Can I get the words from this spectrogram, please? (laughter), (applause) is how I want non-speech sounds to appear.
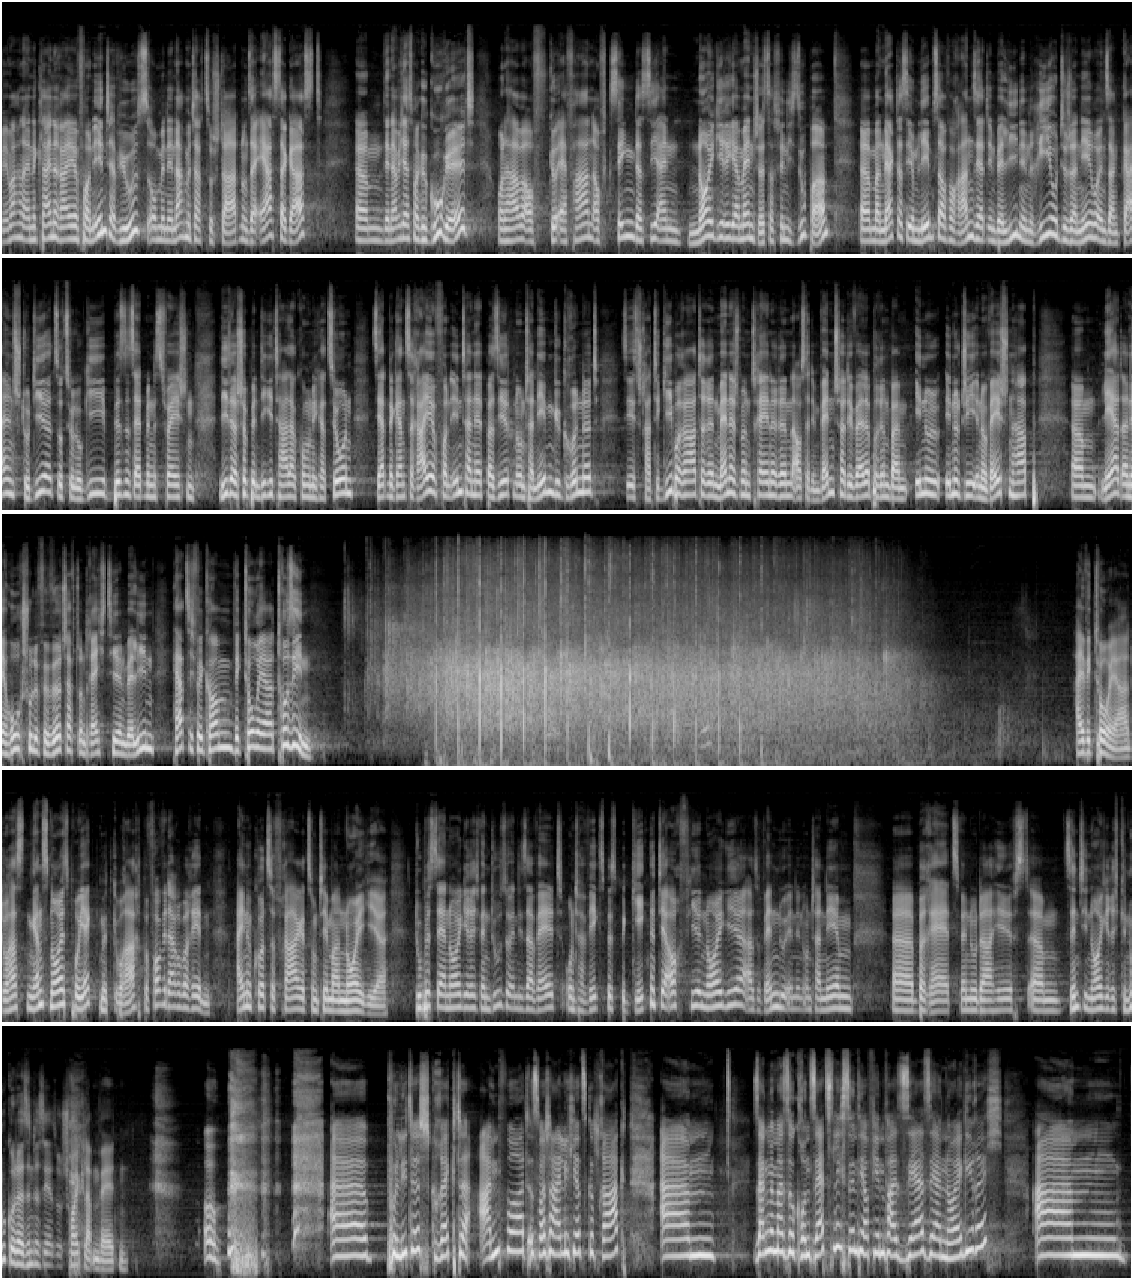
Wir machen eine kleine Reihe von Interviews, um in den Nachmittag zu starten. Unser erster Gast, ähm, den habe ich erstmal gegoogelt und habe auf, erfahren auf Xing, dass sie ein neugieriger Mensch ist. Das finde ich super. Äh, man merkt das ihrem Lebenslauf auch an. Sie hat in Berlin, in Rio de Janeiro, in St. Gallen studiert, Soziologie, Business Administration, Leadership in digitaler Kommunikation. Sie hat eine ganze Reihe von internetbasierten Unternehmen gegründet. Sie ist Strategieberaterin, Management-Trainerin, außerdem Venture-Developerin beim Energy Innovation Hub ähm, lehrt an der Hochschule für Wirtschaft und Recht hier in Berlin. Herzlich willkommen, Viktoria Trosin. Hi Viktoria, du hast ein ganz neues Projekt mitgebracht. Bevor wir darüber reden, eine kurze Frage zum Thema Neugier. Du bist sehr neugierig, wenn du so in dieser Welt unterwegs bist, begegnet dir auch viel Neugier? Also wenn du in den Unternehmen äh, berätst, wenn du da hilfst. Ähm, sind die neugierig genug oder sind das eher so Scheuklappenwelten? Oh. (laughs) äh, politisch korrekte Antwort ist wahrscheinlich jetzt gefragt. Ähm, sagen wir mal so, grundsätzlich sind die auf jeden Fall sehr, sehr neugierig. Ähm,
